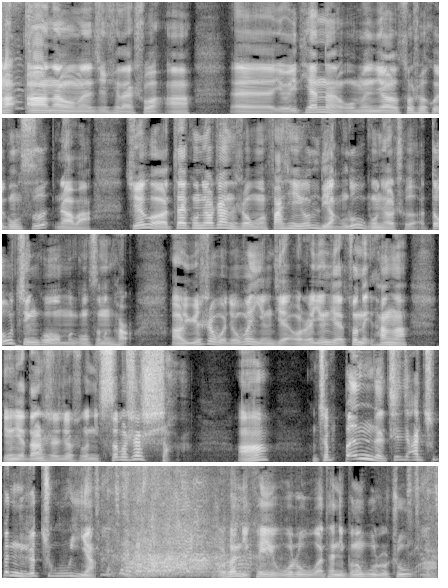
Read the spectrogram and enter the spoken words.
好了啊，那我们继续来说啊，呃，有一天呢，我们要坐车回公司，你知道吧？结果在公交站的时候，我们发现有两路公交车都经过我们公司门口啊。于是我就问莹姐，我说莹姐坐哪趟啊？莹姐当时就说你是不是傻啊？你这笨的，这家伙笨的个猪一样。我说你可以侮辱我，但你不能侮辱猪啊。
